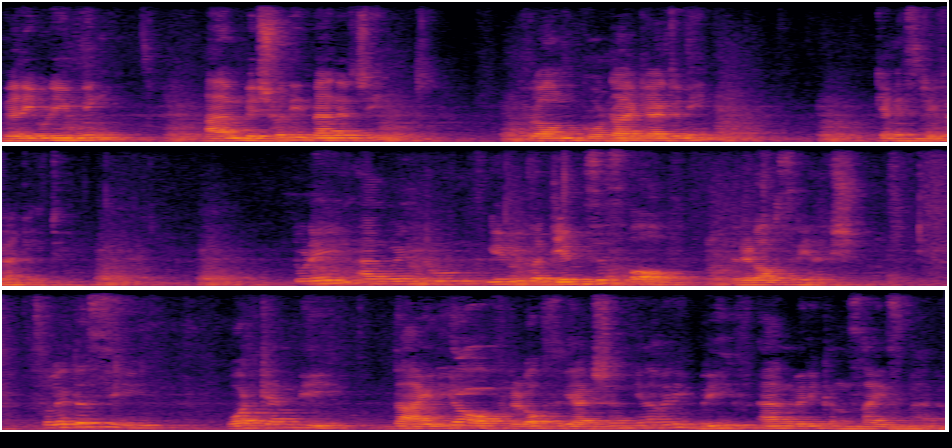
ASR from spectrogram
Very good evening. I am Vishwadeep Banerjee from Kota Academy, Chemistry faculty. Today I am going to give you the glimpses of redox reaction. So let us see what can be the idea of redox reaction in a very brief and very concise manner.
